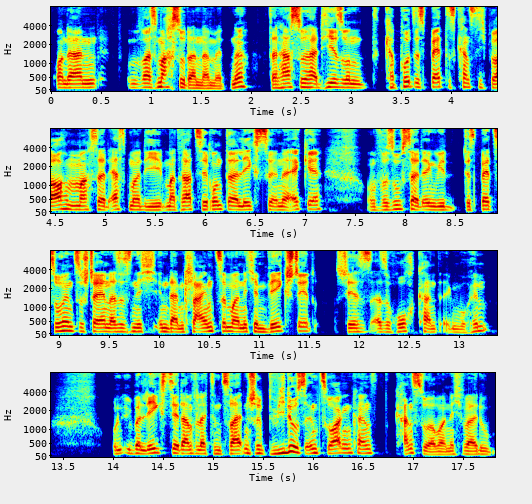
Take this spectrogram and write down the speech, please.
und dann, was machst du dann damit, ne? Dann hast du halt hier so ein kaputtes Bett, das kannst du nicht brauchen, machst halt erstmal die Matratze runter, legst sie in der Ecke und versuchst halt irgendwie das Bett so hinzustellen, dass es nicht in deinem kleinen Zimmer nicht im Weg steht. Stehst es also hochkant irgendwo hin und überlegst dir dann vielleicht im zweiten Schritt, wie du es entsorgen kannst. Kannst du aber nicht, weil du,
